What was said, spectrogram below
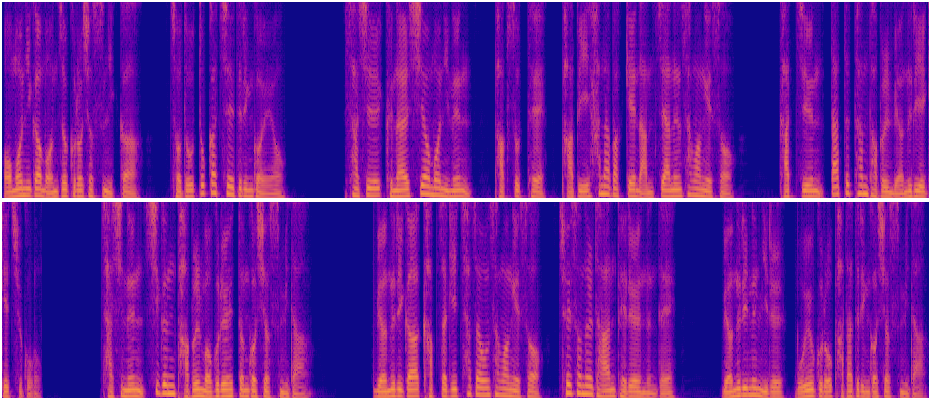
어머니가 먼저 그러셨으니까 저도 똑같이 해드린 거예요. 사실 그날 시어머니는 밥솥에 밥이 하나밖에 남지 않은 상황에서 갓 지은 따뜻한 밥을 며느리에게 주고 자신은 식은 밥을 먹으려 했던 것이었습니다. 며느리가 갑자기 찾아온 상황에서 최선을 다한 배려였는데 며느리는 이를 모욕으로 받아들인 것이었습니다.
